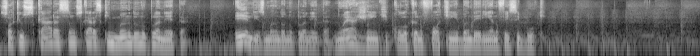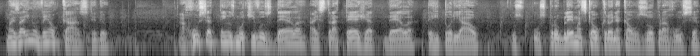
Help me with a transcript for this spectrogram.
Só que os caras são os caras que mandam no planeta. Eles mandam no planeta. Não é a gente colocando fotinha e bandeirinha no Facebook. Mas aí não vem ao caso, entendeu? A Rússia tem os motivos dela, a estratégia dela, territorial, os, os problemas que a Ucrânia causou para a Rússia,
